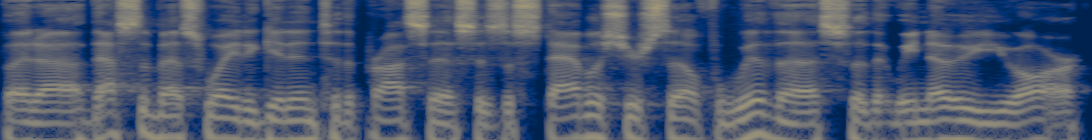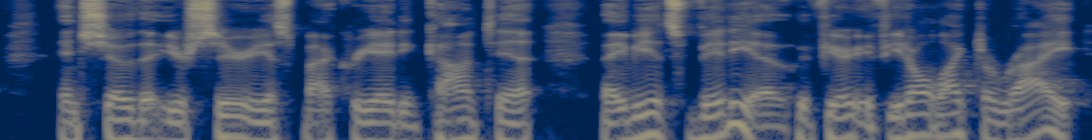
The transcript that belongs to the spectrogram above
But uh, that's the best way to get into the process is establish yourself with us so that we know who you are and show that you're serious by creating content. Maybe it's video. If you're if you don't like to write,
